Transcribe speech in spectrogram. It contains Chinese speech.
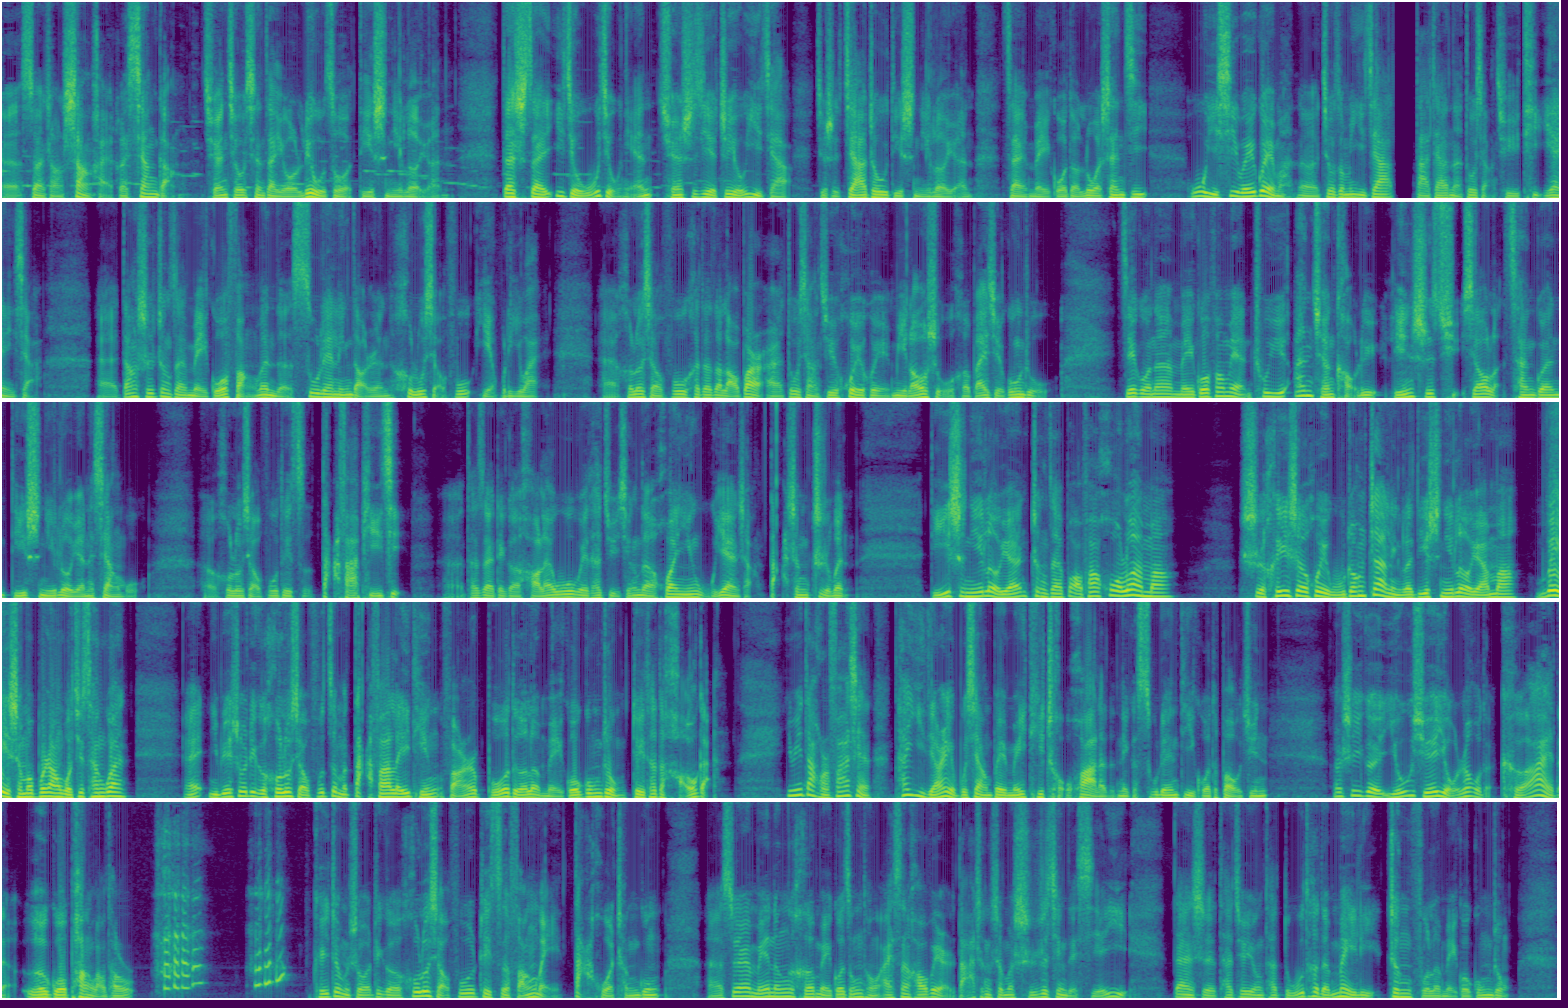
呃，算上上海和香港，全球现在有六座迪士尼乐园。但是在一九五九年，全世界只有一家，就是加州迪士尼乐园，在美国的洛杉矶。物以稀为贵嘛，那就这么一家，大家呢都想去体验一下。呃，当时正在美国访问的苏联领导人赫鲁晓夫也不例外。呃，赫鲁晓夫和他的老伴儿啊，都想去会会米老鼠和白雪公主。结果呢？美国方面出于安全考虑，临时取消了参观迪士尼乐园的项目。呃，赫鲁晓夫对此大发脾气。呃，他在这个好莱坞为他举行的欢迎午宴上大声质问：“迪士尼乐园正在爆发霍乱吗？是黑社会武装占领了迪士尼乐园吗？为什么不让我去参观？”哎，你别说，这个赫鲁晓夫这么大发雷霆，反而博得了美国公众对他的好感。因为大伙儿发现他一点也不像被媒体丑化了的那个苏联帝国的暴君，而是一个有血有肉的可爱的俄国胖老头。可以这么说，这个赫鲁晓夫这次访美大获成功。呃，虽然没能和美国总统艾森豪威尔达成什么实质性的协议，但是他却用他独特的魅力征服了美国公众。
